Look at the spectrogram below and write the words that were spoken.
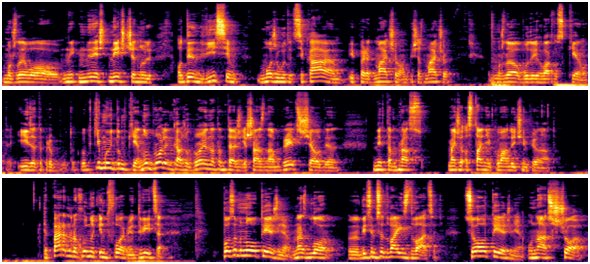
можливо, нижче 0-1-8 може бути цікавим і перед матчем, або під час матчу, можливо, буде його варто скинути і взяти прибуток. От такі мої думки. Ну, Бролін кажу, Броліна там теж є шанс на апгрейд, ще один. В них там гра майже останньою командою чемпіонату. Тепер на рахунок інформів. Дивіться, позаминулого тижня у нас було е, 82x20. Цього тижня у нас що?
